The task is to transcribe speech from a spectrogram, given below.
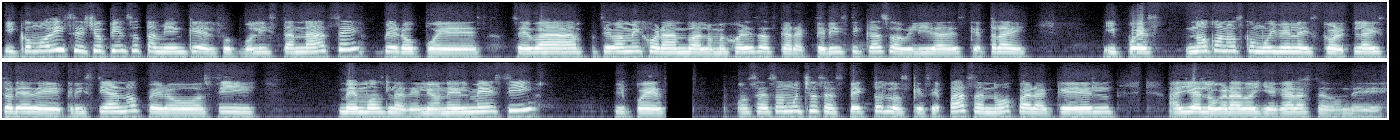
Y como dices, yo pienso también que el futbolista nace, pero pues se va, se va mejorando a lo mejor esas características o habilidades que trae. Y pues no conozco muy bien la, historia de Cristiano, pero sí vemos la de Lionel Messi. Y pues, o sea, son muchos aspectos los que se pasan, ¿no? Para que él haya logrado llegar hasta donde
